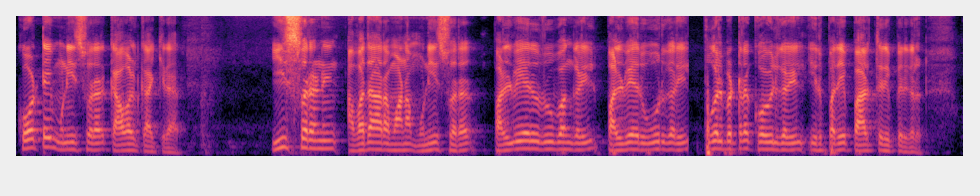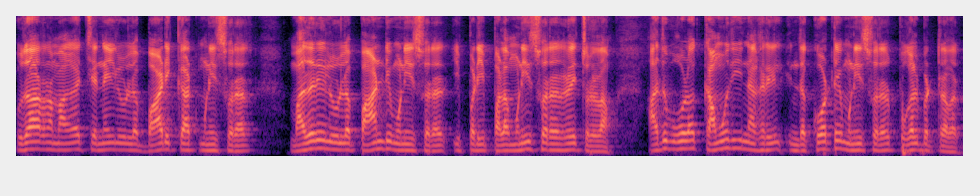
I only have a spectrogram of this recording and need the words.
கோட்டை முனீஸ்வரர் காவல் காக்கிறார். ஈஸ்வரனின் அவதாரமான முனீஸ்வரர் பல்வேறு ரூபங்களில் பல்வேறு ஊர்களில் புகழ்பெற்ற கோவில்களில் இருப்பதை பார்த்திருப்பீர்கள். உதாரணமாக சென்னையில் உள்ள பாடிக்காட் முனீஸ்வரர் மதுரையில் உள்ள பாண்டி முனீஸ்வரர் இப்படி பல முனீஸ்வரர்களை சொல்லலாம். அதுபோல கமுதி நகரில் இந்த கோட்டை முனீஸ்வரர் புகழ்பெற்றவர்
